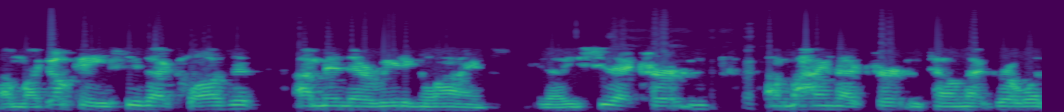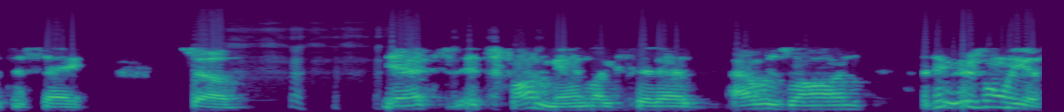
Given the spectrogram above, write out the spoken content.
I'm like, okay, you see that closet? I'm in there reading lines. You know, you see that curtain? I'm behind that curtain telling that girl what to say. So yeah, it's it's fun, man. Like I said, uh, I was on. I think there's only a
